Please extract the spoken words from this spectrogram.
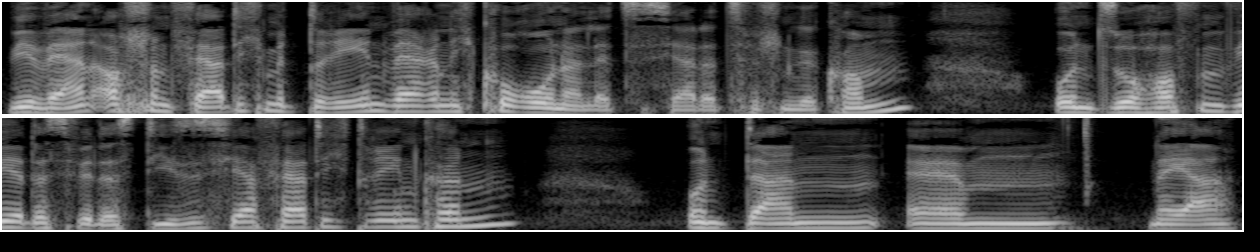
Wir wären auch schon fertig mit Drehen, wäre nicht Corona letztes Jahr dazwischen gekommen. Und so hoffen wir, dass wir das dieses Jahr fertig drehen können. Und dann, ähm, naja,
